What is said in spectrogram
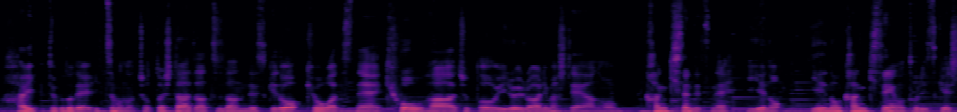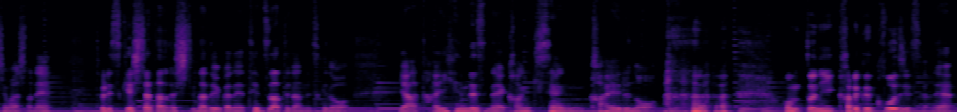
はい、ということで、いつものちょっとした雑談ですけど、今日はですね、今日はちょっといろいろありまして、あの、換気扇ですね、家の、家の換気扇を取り付けしてましたね。取り付けしてたしてたというかね、手伝ってたんですけど、いや、大変ですね、換気扇変えるの。本当に軽く工事ですよね。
